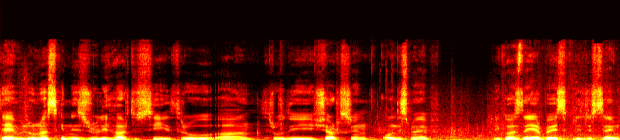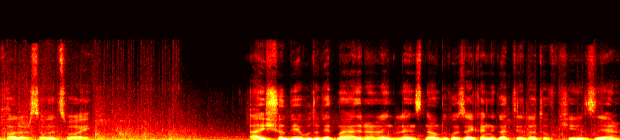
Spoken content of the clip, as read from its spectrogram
Damn, Luna skin is really hard to see through, uh, through the shark skin on this map. Because they are basically the same color, so that's why. I should be able to get my adrenaline glands now, because I kinda got a lot of kills there.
